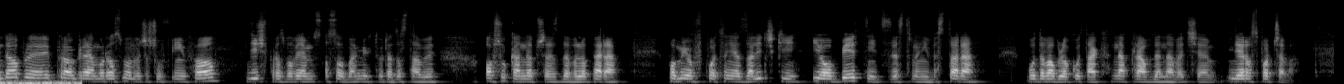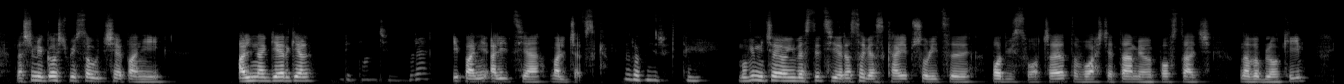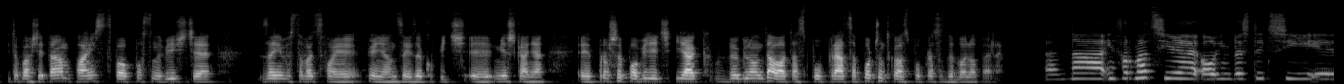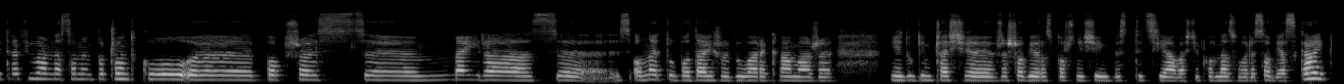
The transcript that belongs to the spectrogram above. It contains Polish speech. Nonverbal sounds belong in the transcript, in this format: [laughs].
Dzień dobry, program Rozmowy Rzeszów Info. Dziś porozmawiamy z osobami, które zostały oszukane przez dewelopera. Pomimo wpłacenia zaliczki i obietnic ze strony inwestora, budowa bloku tak naprawdę nawet się nie rozpoczęła. Naszymi gośćmi są dzisiaj pani Alina Giergiel Witam, dzień dobry. i pani Alicja Maliczewska. Również witam. Mówimy dzisiaj o inwestycji Resowia Sky przy ulicy Podwisłocze. To właśnie tam miały powstać nowe bloki i to właśnie tam Państwo postanowiliście zainwestować swoje pieniądze i zakupić y, mieszkania. Y, proszę powiedzieć, jak wyglądała ta współpraca, początkowa współpraca z deweloperem. Na informację o inwestycji y, trafiłam na samym początku y, poprzez y, maila z, z Onetu, bodajże była reklama, że w niedługim czasie w Rzeszowie rozpocznie się inwestycja właśnie pod nazwą Resowia Sky.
